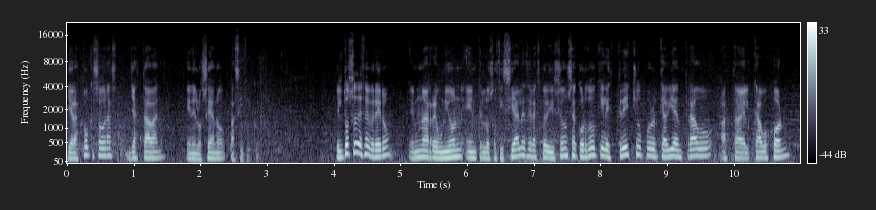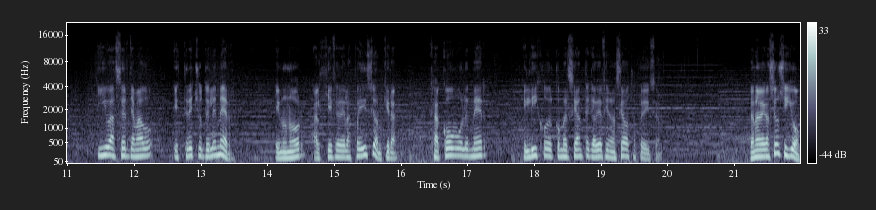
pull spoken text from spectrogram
y a las pocas horas ya estaban en el Océano Pacífico. El 12 de febrero, en una reunión entre los oficiales de la expedición, se acordó que el estrecho por el que había entrado hasta el Cabo Horn iba a ser llamado Estrecho de Lemer, en honor al jefe de la expedición, que era Jacobo Lemer, el hijo del comerciante que había financiado esta expedición. La navegación siguió,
